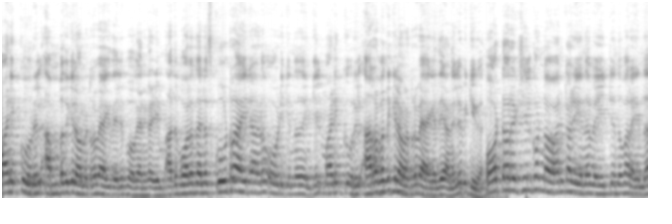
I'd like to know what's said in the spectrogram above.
മണിക്കൂറിൽ അമ്പത് കിലോമീറ്റർ വേഗതയിൽ പോകാൻ കഴിയും. അതുപോലെ തന്നെ സ്കൂട്ടർ ആയിട്ടാണ് ഓടിക്കുന്നതെങ്കിൽ മണിക്കൂറിൽ അറുപത് കിലോമീറ്റർ വേഗതയാണ് ലഭിക്കുക. ഓട്ടോറിക്ഷയിൽ കൊണ്ടുപോകാൻ കഴിയുന്ന വെയിറ്റ് എന്ന് പറയുന്നത്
